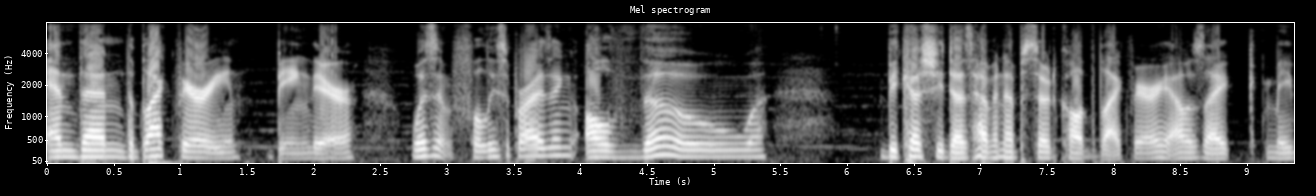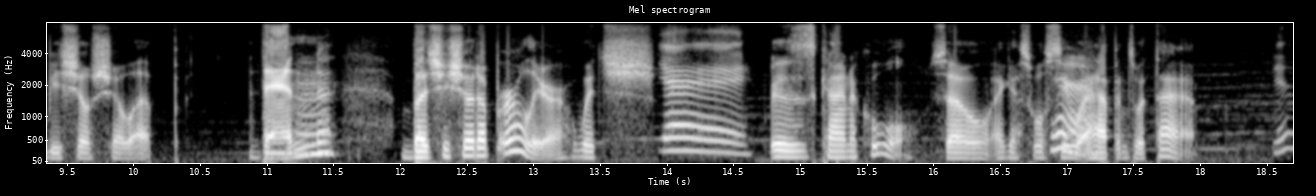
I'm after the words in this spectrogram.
And then the Black Fairy being there wasn't fully surprising, although because she does have an episode called The Black Fairy, I was like, maybe she'll show up then. Mhm. But she showed up earlier, which Yay! is kind of cool. So I guess we'll see what happens with that. Yeah.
